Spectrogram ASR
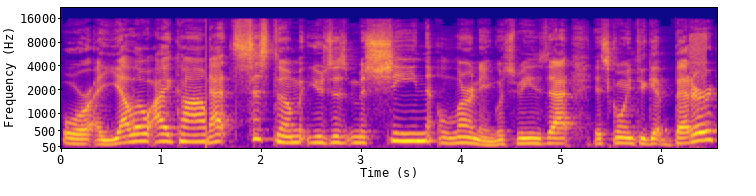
or a yellow icon, that system uses machine learning, which means that it's going to get better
